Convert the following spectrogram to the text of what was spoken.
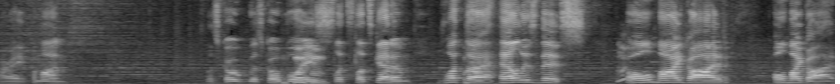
All right, come on. Let's go. Let's go, boys. let's let's get him. What the hell is this? Oh my god. Oh my god.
